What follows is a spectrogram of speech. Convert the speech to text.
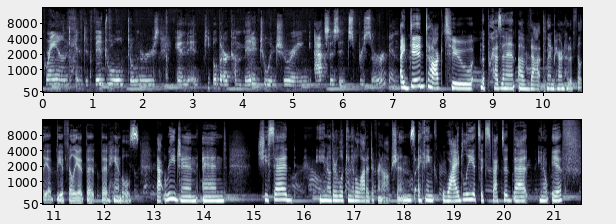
grant, individual donors, and, and people that are committed to ensuring access is preserved. And I did talk to the president of that Planned Parenthood affiliate, the affiliate that, that handles that region, and she said you know they're looking at a lot of different options i think widely it's expected that you know if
